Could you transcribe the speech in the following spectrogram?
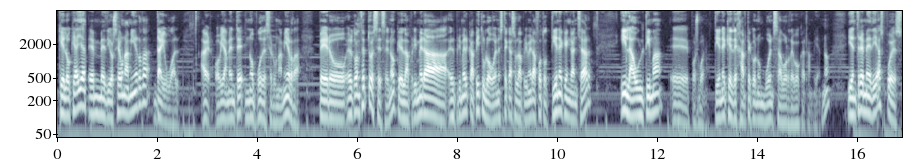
que lo que haya en medio sea una mierda, da igual. A ver, obviamente no puede ser una mierda, pero el concepto es ese, ¿no? Que la primera, el primer capítulo, o en este caso la primera foto, tiene que enganchar y la última, eh, pues bueno, tiene que dejarte con un buen sabor de boca también, ¿no? Y entre medias, pues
